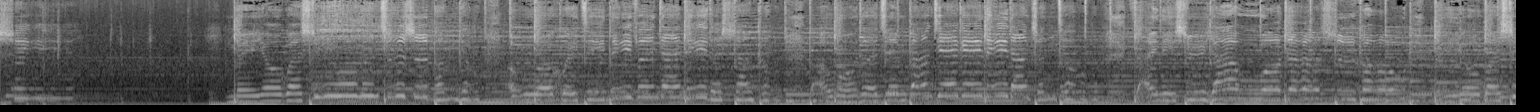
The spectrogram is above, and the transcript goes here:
谁，没有关系，我们只是朋友，偶尔会替你分担你的伤口，把我的肩膀借给你当枕头，在你需要我的时候。没有关系，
